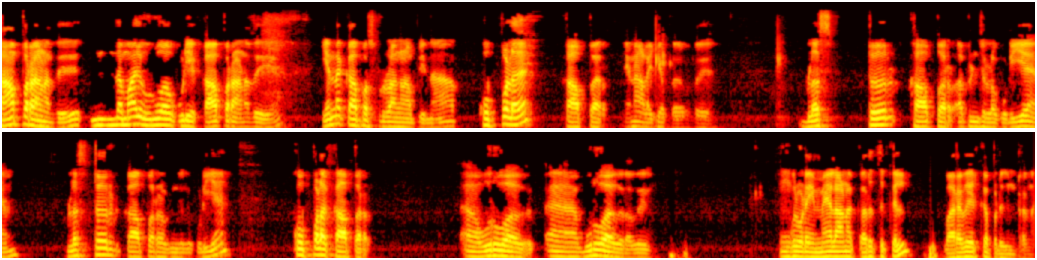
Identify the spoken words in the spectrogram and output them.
காப்பரானது இந்த மாதிரி உருவாகக்கூடிய காப்பரானது என்ன காப்பர் சொல்கிறாங்க அப்படின்னா கொப்பள காப்பர் என அழைக்கப்படுகிறது. பிளஸ்டர் காப்பர் அப்படின்னு சொல்லக்கூடிய பிளஸ்டர் காப்பர் அப்படின்னு சொல்லக்கூடிய கொப்பள காப்பர் உருவாகு உருவாகிறது. உங்களுடைய மேலான கருத்துக்கள் வரவேற்கப்படுகின்றன.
